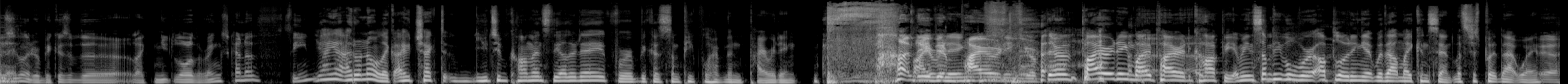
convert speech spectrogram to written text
internet. Zealander? Because of the like New- Lord of the Rings kind of theme. Yeah, yeah, I don't know. Like I checked YouTube comments the other day for because some people have been pirating. They've been Pirating. pirating your. They're pirating my pirate copy. I mean, some people were uploading it without my consent. Let's just put it that way. yeah.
